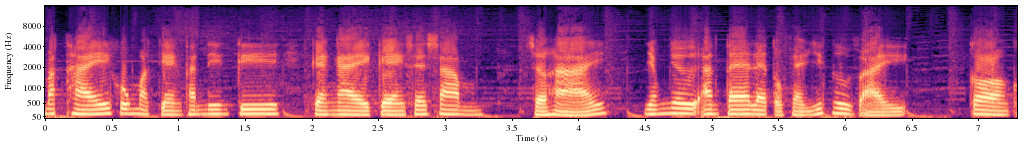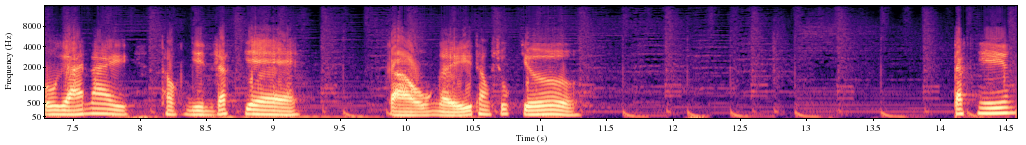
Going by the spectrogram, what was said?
Mắt thấy khuôn mặt chàng thanh niên kia Càng ngày càng xe xăm Sợ hãi, Giống như anh ta là tội phạm giết người vậy. Còn cô gái này Thật nhìn rất già. Cậu nghĩ thông suốt chưa? Tất nhiên.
